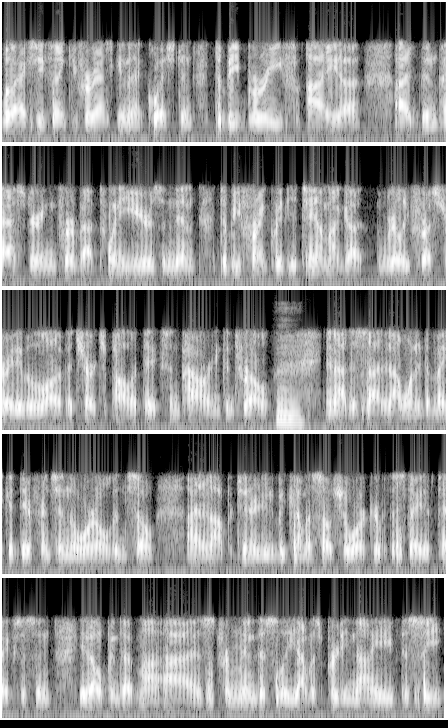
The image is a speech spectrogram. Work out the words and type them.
Well, actually, thank you for asking that question. To be brief, I uh, I'd been pastoring for about 20 years, and then, to be frank with you, Tim, I got really frustrated with a lot of the church politics and power and control, hmm. and I decided I wanted to make a difference in the world, and so I had an opportunity to become a social worker with the state of Texas, and it opened up my eyes tremendously. I was pretty naive to see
